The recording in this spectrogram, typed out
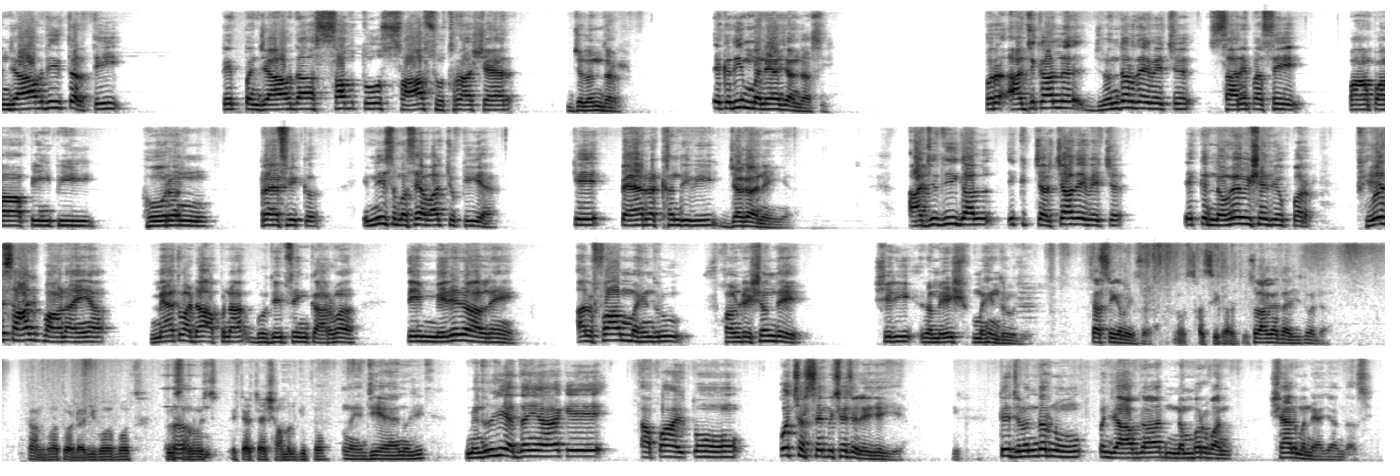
ਪੰਜਾਬ ਦੀ ਧਰਤੀ ਤੇ ਪੰਜਾਬ ਦਾ ਸਭ ਤੋਂ ਸਾਫ਼ ਸੁਥਰਾ ਸ਼ਹਿਰ ਜਲੰਧਰ। ਇਹ ਕਦੀ ਮੰਨਿਆ ਜਾਂਦਾ ਸੀ। ਪਰ ਅੱਜ ਕੱਲ ਜਲੰਧਰ ਦੇ ਵਿੱਚ ਸਾਰੇ ਪਾਸੇ ਪਾਂ ਪਾਂ, ਪੀ ਪੀ, ਹੋਰਨ, ਟ੍ਰੈਫਿਕ ਇੰਨੀ ਸਮੱਸਿਆ ਵੱਧ ਚੁੱਕੀ ਹੈ ਕਿ ਪੈਰ ਰੱਖਣ ਦੀ ਵੀ ਜਗ੍ਹਾ ਨਹੀਂ ਹੈ। ਅੱਜ ਦੀ ਗੱਲ ਇੱਕ ਚਰਚਾ ਦੇ ਵਿੱਚ ਇੱਕ ਨਵੇਂ ਵਿਸ਼ੇ ਦੇ ਉੱਪਰ ਫੇਰ ਸਾਂਝ ਪਾਉਣ ਆਏ ਆ ਮੈਂ ਤੁਹਾਡਾ ਆਪਣਾ ਗੁਰਦੀਪ ਸਿੰਘ ਕਾਰਵਾ ਤੇ ਮੇਰੇ ਨਾਲ ਨੇ ਅਲਫਾ ਮਹਿੰਦਰੂ ਫਾਊਂਡੇਸ਼ਨ ਦੇ ਸ਼੍ਰੀ ਰਮੇਸ਼ ਮਹਿੰਦਰੂ ਜੀ। ਸਤਿ ਸ਼੍ਰੀ ਅਕਾਲ ਸਰ। ਸਤਿ ਸ਼੍ਰੀ ਅਕਾਲ ਜੀ। ਸਵਾਗਤ ਹੈ ਜੀ ਤੁਹਾਡਾ। ਧੰਨਵਾਦ ਤੁਹਾਡਾ ਜੀ ਬਹੁਤ ਬਹੁਤ। ਤੁਸੀਂ ਸਾਨੂੰ ਇਸ ਇਸ ਚਰਚਾ 'ਚ ਸ਼ਾਮਲ ਕੀਤਾ। ਨਹੀਂ ਜੀ ਆਇਆਂ ਨੂੰ ਜੀ। ਮਹਿੰਦਰੂ ਜੀ ਇਦਾਂ ਹੀ ਆ ਕਿ ਆਪਾਂ ਅੱਜ ਤੋਂ ਕੁਝ ਅਰਸੇ ਪਿੱਛੇ ਚਲੇ ਜਾਈਏ। ਤੇ ਜਲੰਧਰ ਨੂੰ ਪੰਜਾਬ ਦਾ ਨੰਬਰ 1 ਸ਼ਹਿਰ ਮੰਨਿਆ ਜਾਂਦਾ ਸੀ।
